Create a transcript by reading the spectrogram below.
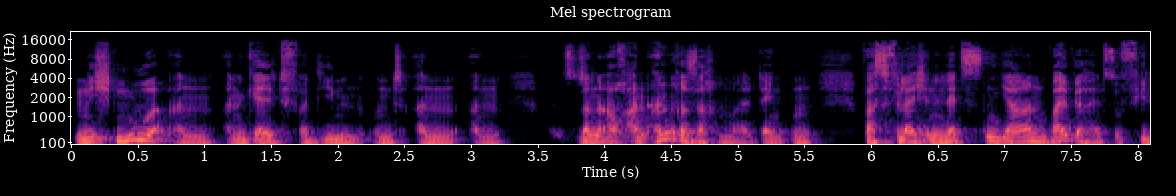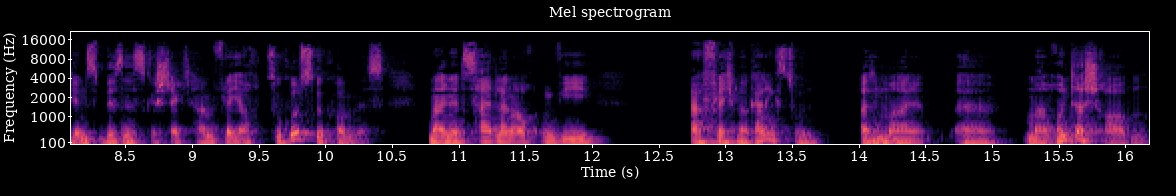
nicht nur an, an Geld verdienen und an, an, sondern auch an andere Sachen mal denken, was vielleicht in den letzten Jahren, weil wir halt so viel ins Business gesteckt haben, vielleicht auch zu kurz gekommen ist. Mal eine Zeit lang auch irgendwie, ach, vielleicht mal gar nichts tun. Also mhm. mal, äh, mal runterschrauben,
